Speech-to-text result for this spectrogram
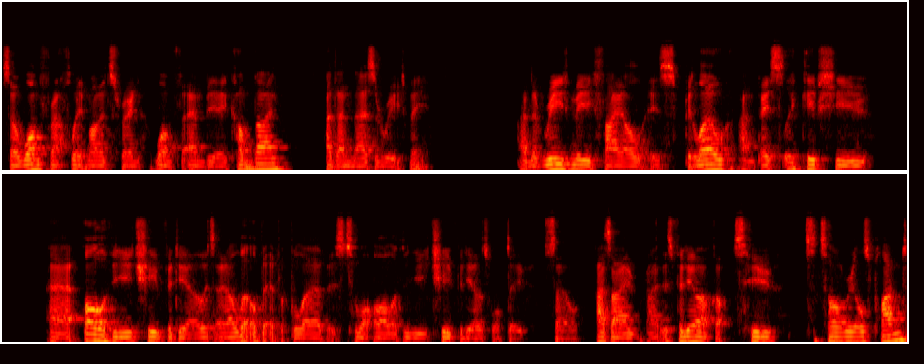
So one for athlete monitoring, one for NBA Combine, and then there's a README. And the README file is below and basically gives you uh, all of the YouTube videos and a little bit of a blurb as to what all of the YouTube videos will do. So as I write this video, I've got two tutorials planned.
